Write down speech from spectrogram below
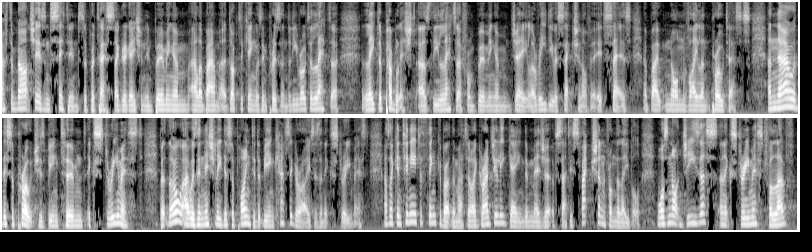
After marches and sit ins to protest segregation in Birmingham, Alabama, Dr. King was imprisoned and he wrote a letter, later published as the Letter from Birmingham Jail. I'll read you a section of it. It says about non violent protests. And now this approach is being termed extremist. But though I was initially disappointed at being categorized as an extremist, as I continued to think about the matter, I gradually gained a measure of satisfaction from the label. Was not Jesus? Jesus an extremist for love?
